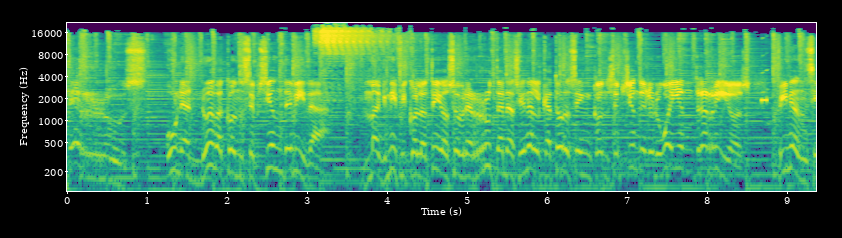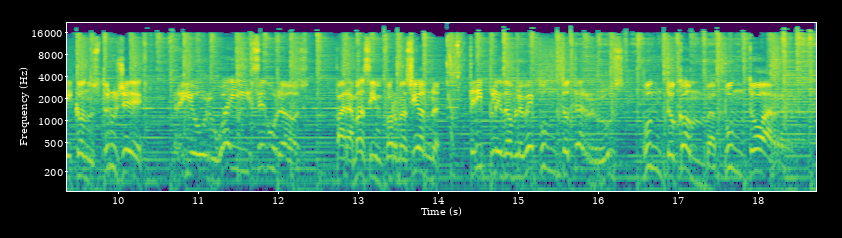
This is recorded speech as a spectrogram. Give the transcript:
Terrus, una nueva concepción de vida. Magnífico loteo sobre Ruta Nacional 14 en Concepción del Uruguay Entre Ríos. Financia y construye Río Uruguay Seguros. Para más información, www.terrus.com.ar.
